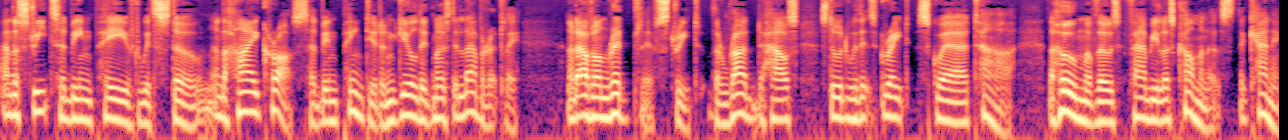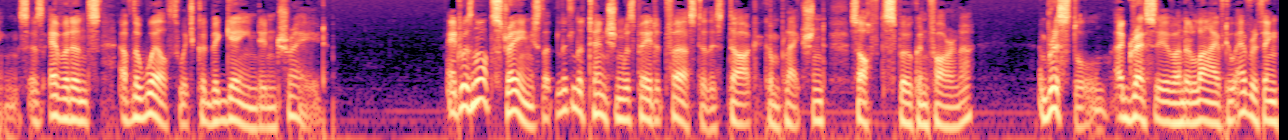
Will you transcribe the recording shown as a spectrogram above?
and the streets had been paved with stone, and the High Cross had been painted and gilded most elaborately, and out on Redcliffe Street the Rudd House stood with its great square tower, the home of those fabulous commoners, the Cannings, as evidence of the wealth which could be gained in trade. It was not strange that little attention was paid at first to this dark-complexioned, soft-spoken foreigner. Bristol, aggressive and alive to everything,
